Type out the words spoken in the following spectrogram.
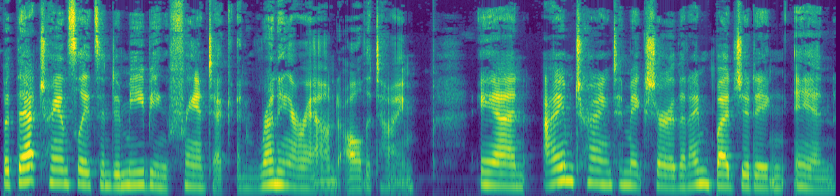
But that translates into me being frantic and running around all the time. And I'm trying to make sure that I'm budgeting in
